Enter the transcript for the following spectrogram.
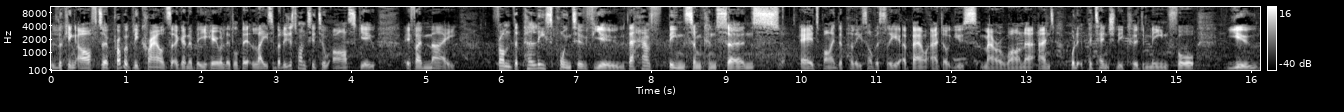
looking after probably crowds that are going to be here a little bit later. But I just wanted to ask you, if I may, from the police point of view, there have been some concerns aired by the police, obviously, about adult use marijuana and what it potentially could mean for you,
